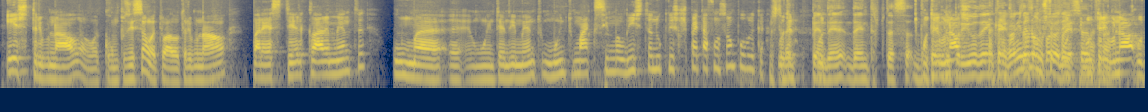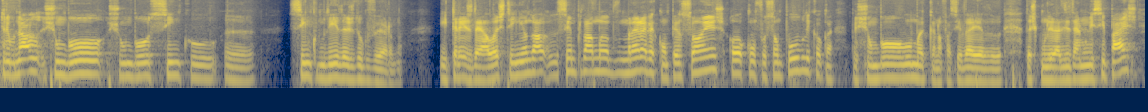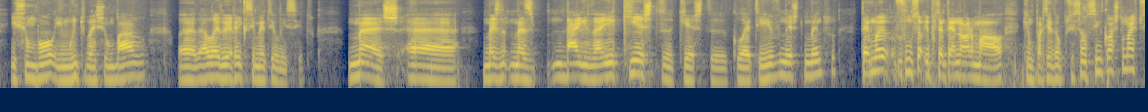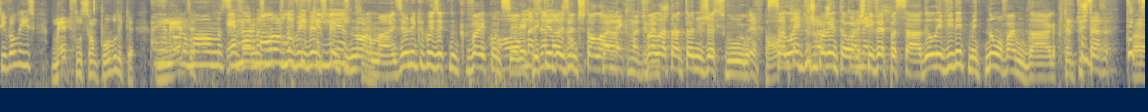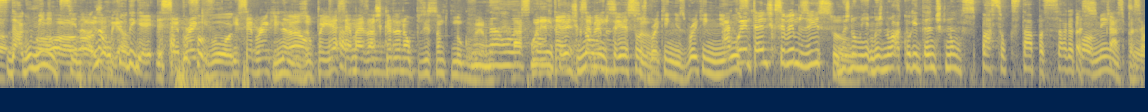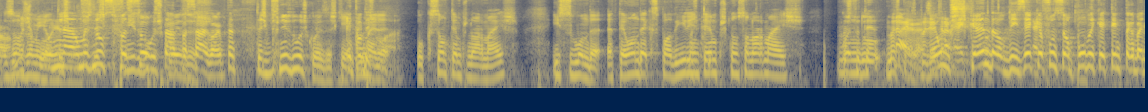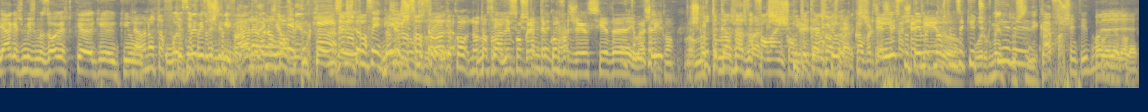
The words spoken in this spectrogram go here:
este tribunal, ou a composição atual do tribunal, parece ter claramente uma, eh, um entendimento muito maximalista no que diz respeito à função pública. Mas O também depende da interpretação, depende tribunal- do período em que agora ainda não mostrou foi disso. O tribunal, o tribunal chumbou, chumbou cinco, eh, cinco medidas do governo. E três delas tinham sempre de alguma maneira a ver com pensões ou com função pública. Ou com... Depois chumbou uma, que eu não faço ideia, de- das comunidades intermunicipais, e chumbou, e muito bem chumbado, eh, a lei do enriquecimento ilícito. Mas, eh, mas, mas dá a ideia que este, que este coletivo, neste momento, tem uma função. E, portanto, é normal que um partido da oposição se encoste o mais possível a isso. Mete função pública. É mete... normal, mas, é mas normal nós não vivemos tempos normais. A única coisa que vai acontecer Oh, é que mas daqui a dois não- anos está lá, é que nós vai lá está António José Seguro. Epá, Se a lei é que dos nós- 40 horas é que- estiver passada, ele evidentemente não a vai mudar. Portanto, tu Quer dizer, estás- tem que se Oh, dar um mínimo de oh, sinal. oh, não, o que eu digo é, isso é por breaking, favor. Isso é breaking Não. news. O PS é mais à esquerda na oposição do que no governo. Não, há isso não 40 me anos que sabemos interessam isso. os breaking news. Breaking news. Há 40 anos que sabemos isso. Mas não, mas não há 40 anos que não se passa o que se está a passar atualmente. já se. Mas, Mas Miguel, não, mas não se passou o que está a coisas. passar agora. Portanto, Tens que definir duas coisas, que é, Então primeira, o que são tempos normais e segunda, até onde é que se pode ir em tempos que não são normais. Mas, tu Quando- tem- mas Não, é um é escândalo dizer que a função pública é tem que trabalhar as mesmas horas que, que, que, o- Não, eu não a que as O empresas privadas. é Não, que não, é aumentar- porque é isso que eu não estamos estou, em casa. não estou a falar, não estou a é em concreto da convergência da. Então, Eu acho que é com- Escuta não Carlos estás a Marques, escuta. Carlos é o que- Marques. É esse o tema que nós estamos aqui a O discutir. argumento dos sindicatos-.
